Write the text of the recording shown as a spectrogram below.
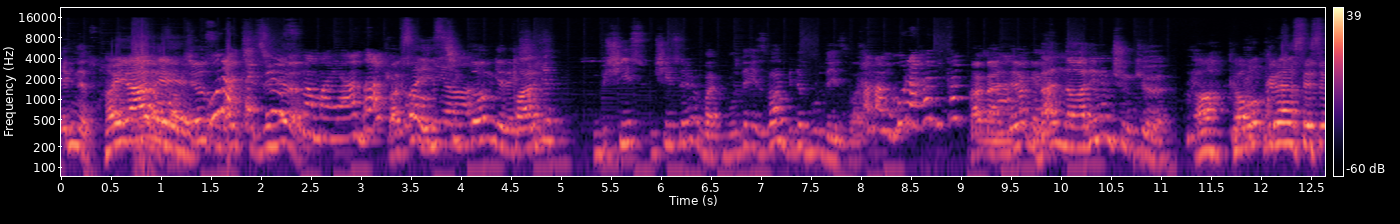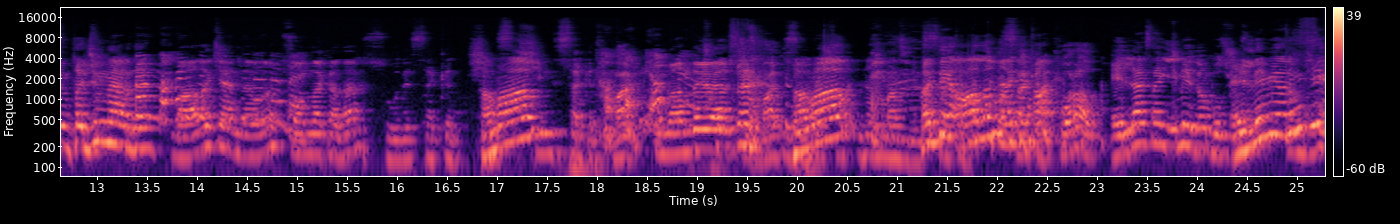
Elini tut. Hayır abi. Bakıyorsun Burak bak çiziliyor. kaçıyorsun ama ya. Daha kötü Baksana oluyor. iz çıktı oğlum gereksiz. Fark et. Bir şey bir şey söyleyeyim mi? Bak burada iz var bir de burada iz var. Tamam Burak hadi tak Bak, koluna, bende yok ya. Ben narinim çünkü. Ah kavuk prensesim tacın nerede? Bağla kendini demek? sonuna kadar. Sude sakın. Şimdi, Tamam. Şimdi sakın. Tamam Bak. yapmıyorum. Kumandayı versene. Bak Tamam. İnanılmaz gibi. Hadi Sakın. ağlama hadi Sakın. tak. Koral. Ellersen yemin ediyorum bozuşur. Ellemiyorum ki.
